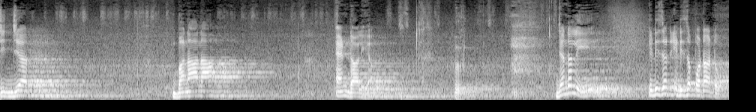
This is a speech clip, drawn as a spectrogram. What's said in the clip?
ginger banana and dahlia generally It is that it is the potato.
